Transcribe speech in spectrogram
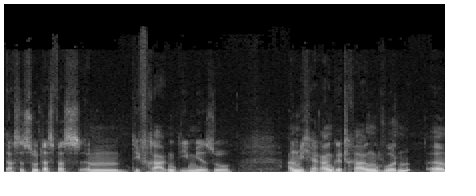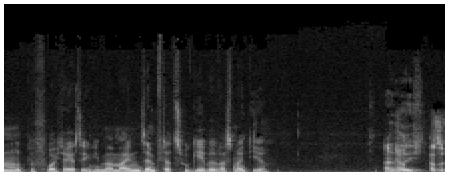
das ist so das, was ähm, die Fragen, die mir so an mich herangetragen wurden. Ähm, und bevor ich da jetzt irgendwie mal meinen Senf dazugebe, was meint ihr? Also, ja, also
